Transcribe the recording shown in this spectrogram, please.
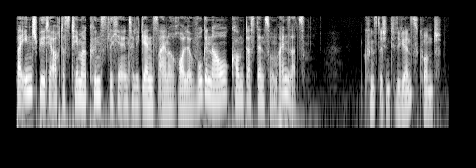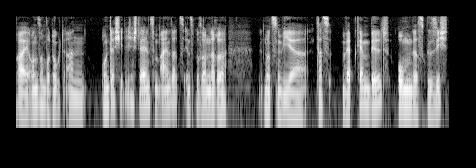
Bei Ihnen spielt ja auch das Thema künstliche Intelligenz eine Rolle. Wo genau kommt das denn zum Einsatz? Künstliche Intelligenz kommt bei unserem Produkt an unterschiedlichen Stellen zum Einsatz. Insbesondere nutzen wir das Webcam-Bild, um das Gesicht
